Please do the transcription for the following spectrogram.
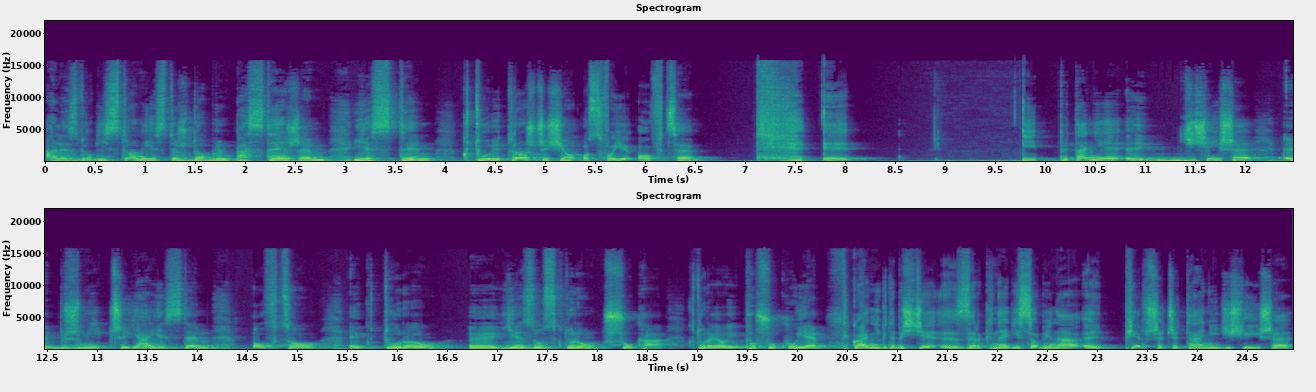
ale z drugiej strony jest też dobrym pasterzem, jest tym, który troszczy się o swoje owce. Y, I pytanie y, dzisiejsze y, brzmi, czy ja jestem owcą, którą Jezus, którą szuka, której poszukuje. Kochani, gdybyście zerknęli sobie na pierwsze czytanie dzisiejsze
